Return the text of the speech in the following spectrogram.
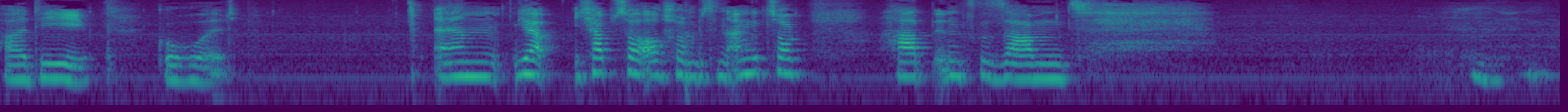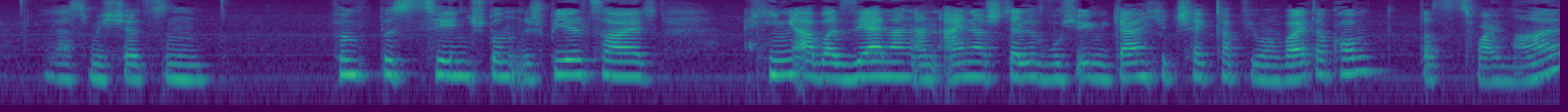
HD geholt. Ähm, ja, ich habe es auch schon ein bisschen angezockt, habe insgesamt, hm, lass mich schätzen, 5 bis 10 Stunden Spielzeit. Hing aber sehr lang an einer Stelle, wo ich irgendwie gar nicht gecheckt habe, wie man weiterkommt. Das zweimal.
